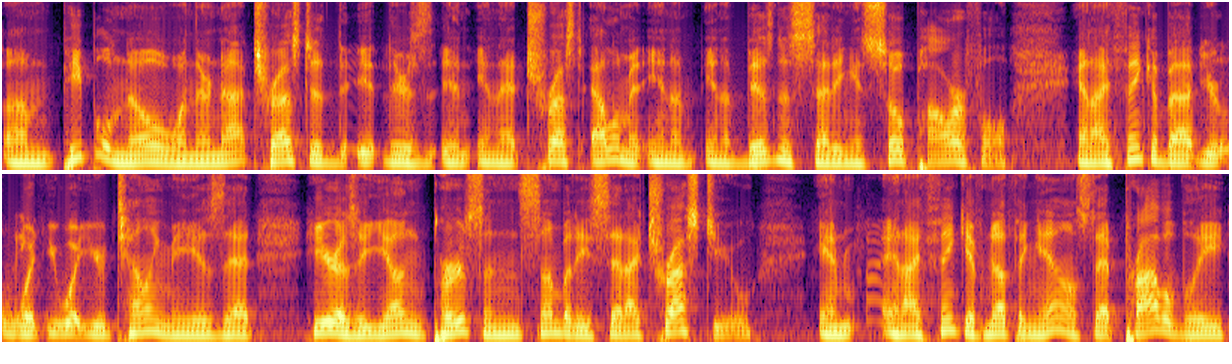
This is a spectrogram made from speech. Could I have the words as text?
um, people know when they're not trusted. It, there's in, in that trust element in a in a business setting is so powerful, and I think about your what you what you're telling me is that here as a young person, somebody said, "I trust you." And and I think if nothing else, that probably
